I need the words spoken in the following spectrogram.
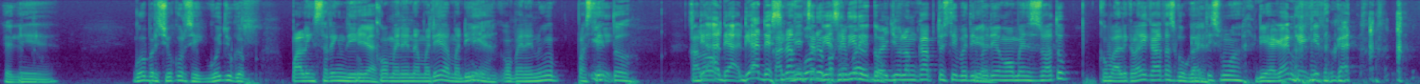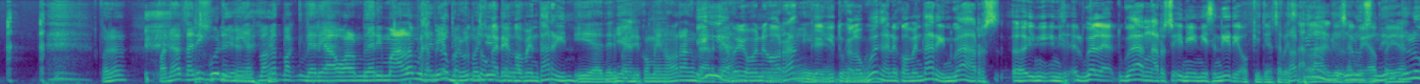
kayak gitu. Iya. Gue bersyukur sih. Gue juga paling sering di Iya. komenin sama dia sama dia. Iya. Komenin gue pasti. Itu. Kalau dia ada dia ada kadang gue udah dia pakai sendiri ba- tuh. baju lengkap terus tiba-tiba Iya. dia ngomen sesuatu kebalik lagi ke atas gue ganti semua. Dia kan kayak gitu kan. Padahal padahal tadi gue udah Iya. niat banget dari awal dari malam Tapi lu beruntung ada yang komentarin. Iya daripada Iya. di komen orang ntar Iya, kan. komen Iya, orang iya, kayak gitu. Kalau gue gak ada komentarin, gue harus eh, ini ini gue gue harus ini ini sendiri. Oke, jangan sampai Tapi salah, lu, jangan lu apa sendiri ya. dulu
